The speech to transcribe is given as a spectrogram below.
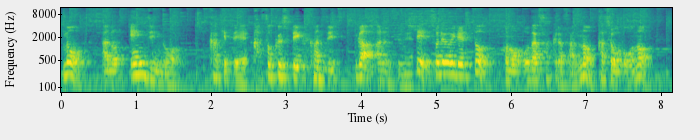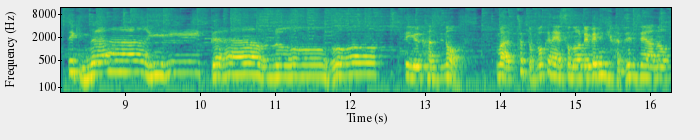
の、あのエンジンのかけて加速していく感じがあるんですよね。で、それを入れると、この小田さくらさんの歌唱法の、できないだろうっていう感じのまあちょっと僕ねそのレベルには全然あの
